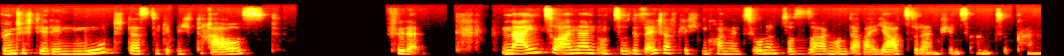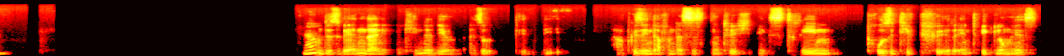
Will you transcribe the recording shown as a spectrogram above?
wünsche ich dir den Mut, dass du dich traust, für der Nein zu anderen und zu gesellschaftlichen Konventionen zu sagen, um dabei Ja zu deinem Kind sagen zu können. Ne? Und es werden deine Kinder, die, also die, die, abgesehen davon, dass es natürlich extrem positiv für ihre Entwicklung ist,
